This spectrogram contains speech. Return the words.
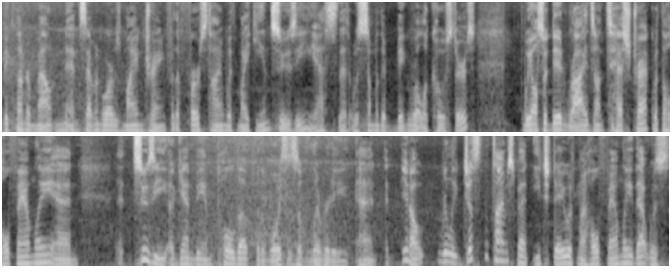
Big Thunder Mountain and Seven Dwarfs Mine Train for the first time with Mikey and Susie. Yes, that was some of their big roller coasters. We also did rides on Test Track with the whole family, and uh, Susie again being pulled up for the Voices of Liberty, and uh, you know, really just the time spent each day with my whole family that was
